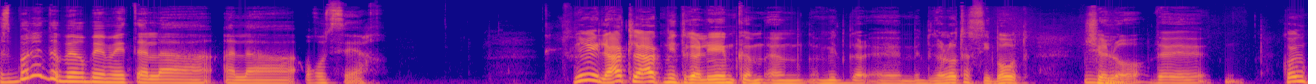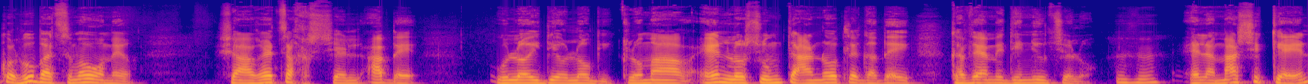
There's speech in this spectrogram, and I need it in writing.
אז בוא נדבר באמת על, ה, על הרוצח. תראי, לאט לאט מתגלים, מתגל, מתגלות הסיבות שלו, וקודם כל הוא בעצמו אומר שהרצח של אבא הוא לא אידיאולוגי, כלומר אין לו שום טענות לגבי קווי המדיניות שלו, אלא מה שכן,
